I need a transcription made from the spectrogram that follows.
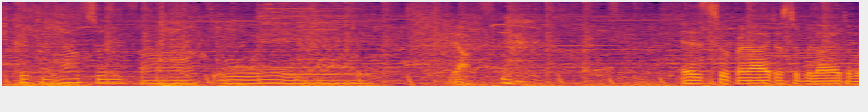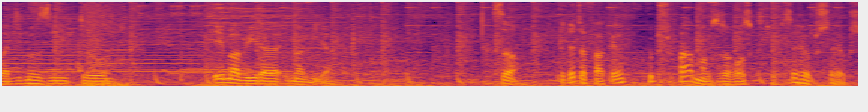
Ich krieg einen Herzinfarkt, oh yeah. Ja. es tut mir leid, es tut mir leid, aber die Musik, du... Immer wieder, immer wieder. So, dritte Fackel. Hübsche Farben haben sie da rausgesucht. Sehr hübsch, sehr hübsch.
